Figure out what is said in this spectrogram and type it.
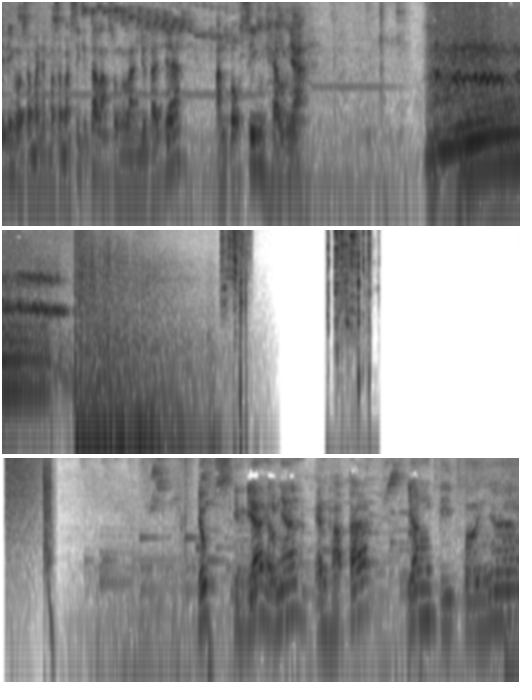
jadi nggak usah banyak basa-basi, kita langsung lanjut aja unboxing helmnya. Ini dia helmnya NHK yang tipenya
